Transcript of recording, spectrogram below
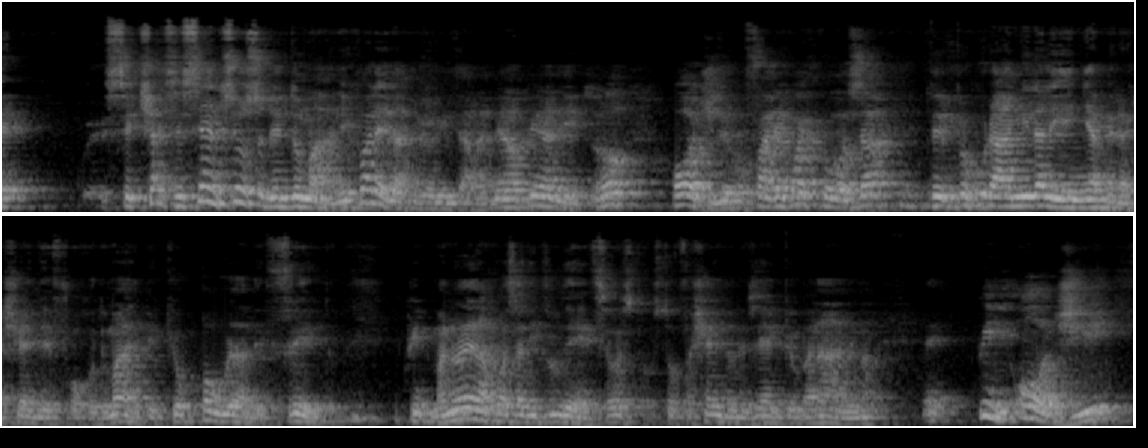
Eh, se, se, sei ansioso del domani, qual è la priorità? L'abbiamo appena detto, no? Oggi devo fare qualcosa per procurarmi la legna per accendere il fuoco domani, perché ho paura del freddo. Quindi, ma non è una cosa di prudenza, sto, sto facendo un esempio banale, ma eh, quindi oggi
